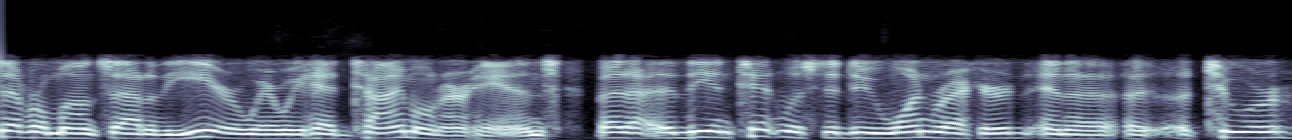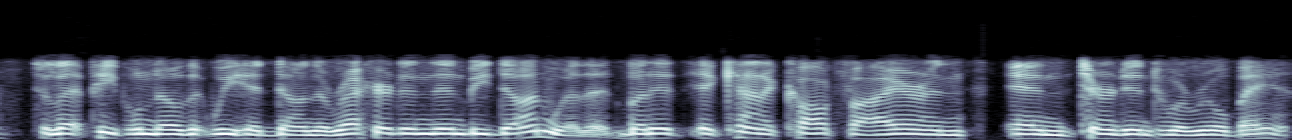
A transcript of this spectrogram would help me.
several months out of the year where we had time on our hands, but uh, the intent was to do one record and a, a, a tour to let people know that we had done the record and then be done with it. But it, it kind of caught fire and, and turned into a real band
